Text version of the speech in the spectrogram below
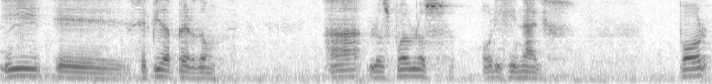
y eh, se pida perdón a los pueblos originarios por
